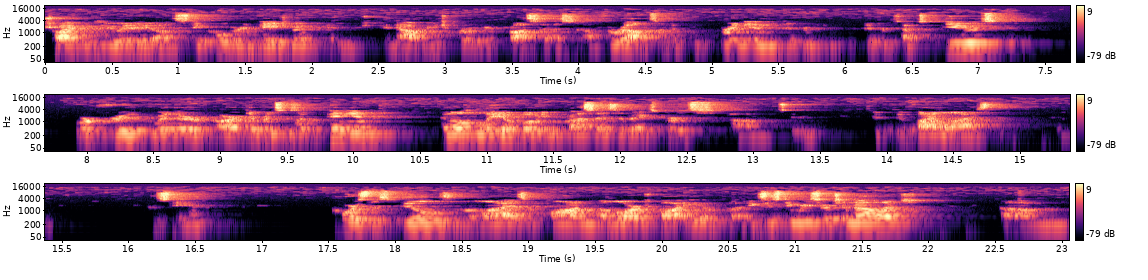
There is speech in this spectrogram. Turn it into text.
try to do a uh, stakeholder engagement and, and, outreach program process uh, throughout so that we bring in different, different types of views, work through where there are differences of opinion, and ultimately a voting process of experts um, to, to, to, finalize the, the standard. Of course, this builds and relies upon a large body of uh, existing research and knowledge, um,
